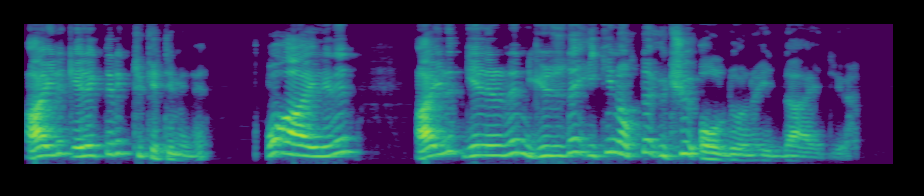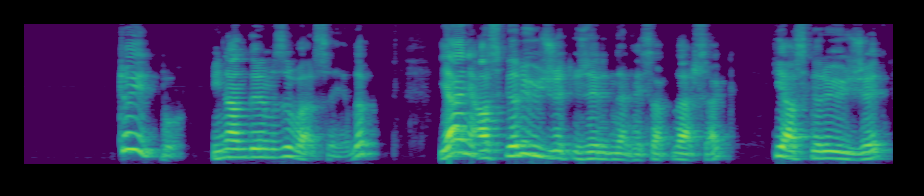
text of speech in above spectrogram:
aylık elektrik tüketimini o ailenin aylık gelirinin %2.3'ü olduğunu iddia ediyor. TÜİK bu. İnandığımızı varsayalım. Yani asgari ücret üzerinden hesaplarsak ki asgari ücret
